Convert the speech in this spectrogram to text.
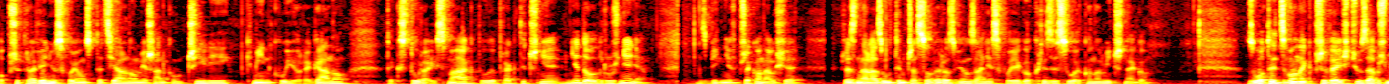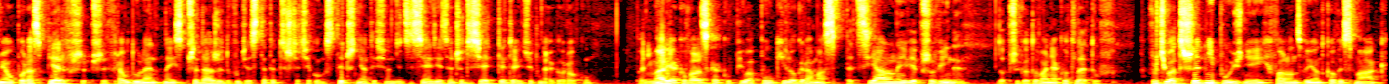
Po przyprawieniu swoją specjalną mieszanką chili, kminku i oregano, tekstura i smak były praktycznie nie do odróżnienia. Zbigniew przekonał się, że znalazł tymczasowe rozwiązanie swojego kryzysu ekonomicznego. Złoty dzwonek przy wejściu zabrzmiał po raz pierwszy przy fraudulentnej sprzedaży 23 stycznia 1937 roku. Pani Maria Kowalska kupiła pół kilograma specjalnej wieprzowiny do przygotowania kotletów. Wróciła trzy dni później, chwaląc wyjątkowy smak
